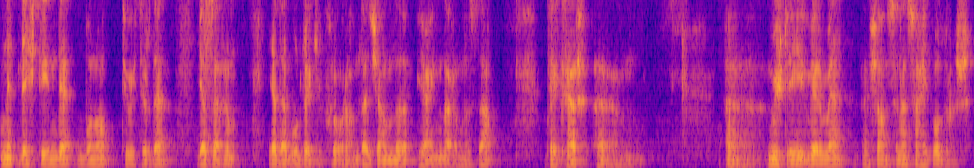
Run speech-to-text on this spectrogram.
Netleştiğinde bunu Twitter'da yazarım ya da buradaki programda canlı yayınlarımızda tekrar e, e, müjdeyi verme şansına sahip oluruz.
